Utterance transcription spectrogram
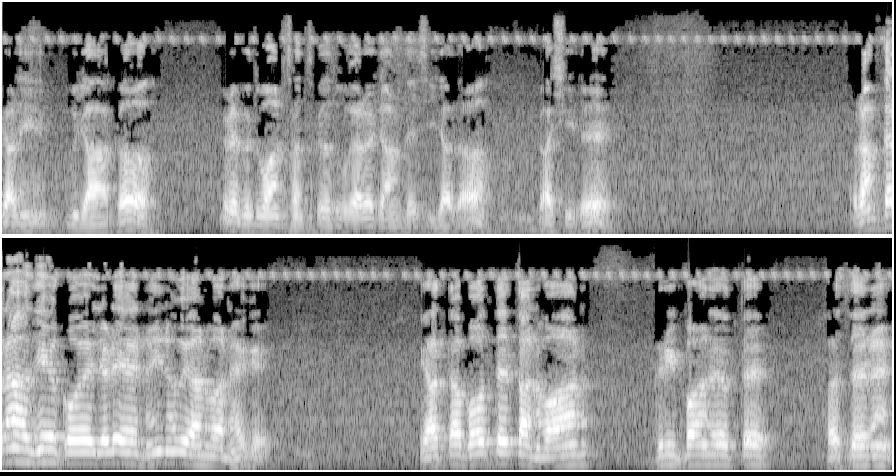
ਜਾਣੇ ਮਜਾਕ। ਜਿਹੜੇ ਵਿਦਵਾਨ ਸੰਸਕ੍ਰਿਤ ਵਗੈਰਾ ਜਾਣਦੇ ਸੀ ਜ਼ਿਆਦਾ ਕਾਸ਼ੀ ਦੇ। ਰੰਗ ਨਾ ਹਸੀਏ ਕੋਏ ਜਿਹੜੇ ਨਹੀਂ ਨਾ ਗਿਆਨਵਾਨ ਹੈਗੇ। ਜਾਂ ਤਾਂ ਬਹੁਤੇ ਧਨਵਾਨ ਗਰੀਬਾਂ ਦੇ ਉੱਤੇ ਹੱਸਦੇ ਨੇ।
